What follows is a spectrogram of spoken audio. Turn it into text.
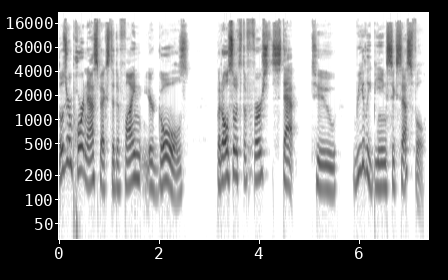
Those are important aspects to define your goals, but also it's the first step to really being successful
